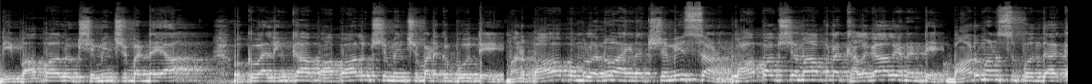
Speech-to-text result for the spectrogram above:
నీ పాపాలు క్షమించబడ్డాయా? ఒకవేళ ఇంకా పాపాలు క్షమించబడకపోతే మన పాపములను ఆయన క్షమిస్తాడు. పాప క్షమాపణ కలగాలి అంటే మారు మనసు పొందాక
